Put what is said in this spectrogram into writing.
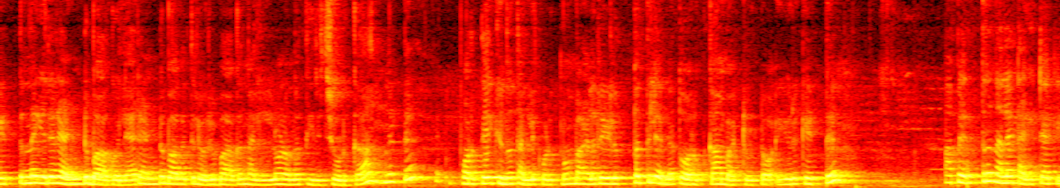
കെട്ടുന്ന ഈ ഒരു രണ്ട് ഭാഗമില്ല ആ രണ്ട് ഭാഗത്തിൽ ഒരു ഭാഗം നല്ലോണം ഒന്ന് തിരിച്ചു കൊടുക്കുക. എന്നിട്ട് പുറത്തേക്കൊന്ന് തള്ളി വളരെ എളുപ്പത്തിൽ തന്നെ തുറക്കാൻ പറ്റും കേട്ടോ ഈ ഒരു കെട്ട്. അപ്പോൾ എത്ര നല്ല ടൈറ്റാക്കി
